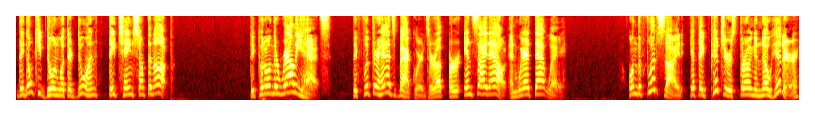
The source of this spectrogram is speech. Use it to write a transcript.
they don't keep doing what they're doing, they change something up. They put on their rally hats. They flip their hats backwards or up or inside out and wear it that way. On the flip side, if a pitcher is throwing a no-hitter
